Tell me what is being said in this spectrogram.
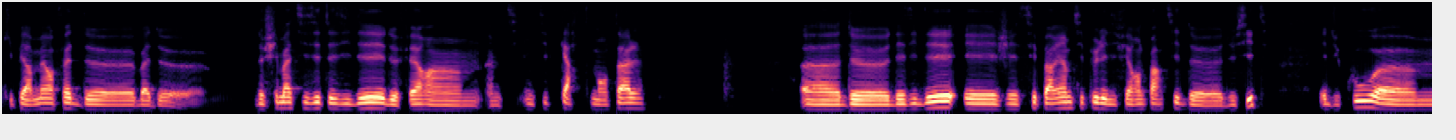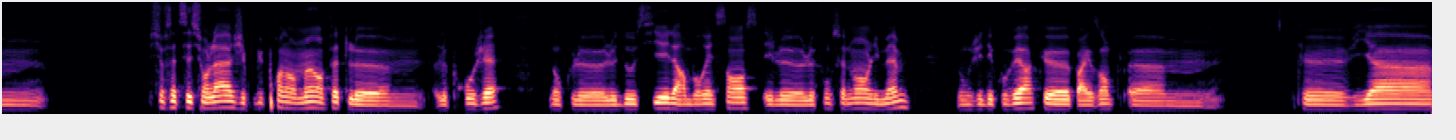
qui permet en fait de, bah, de schématiser tes idées et de faire un une petite carte mentale de des idées et j'ai séparé un petit peu les différentes parties du site et du coup, sur cette session-là, j'ai pu prendre en main, en fait, le, le projet, donc le dossier, l'arborescence et le fonctionnement en lui-même. Donc j'ai découvert que, par exemple, hem, que via,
